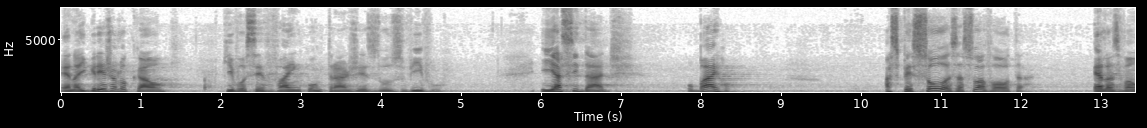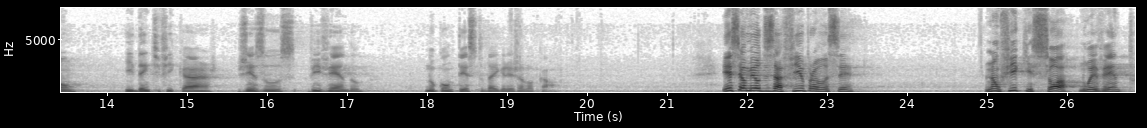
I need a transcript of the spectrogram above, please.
é na igreja local que você vai encontrar Jesus vivo. E a cidade, o bairro, as pessoas à sua volta, elas vão identificar Jesus vivendo no contexto da igreja local. Esse é o meu desafio para você. Não fique só no evento.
